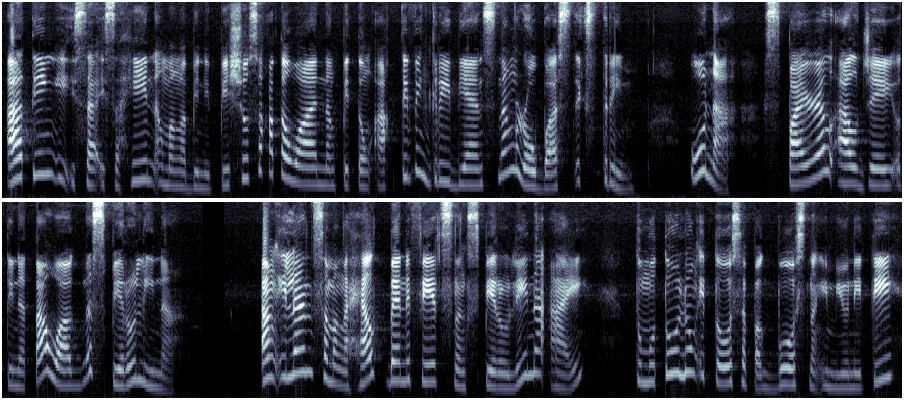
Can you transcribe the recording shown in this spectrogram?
Ating iisa-isahin ang mga benepisyo sa katawan ng pitong active ingredients ng Robust Extreme. Una, spiral algae o tinatawag na spirulina. Ang ilan sa mga health benefits ng spirulina ay tumutulong ito sa pag-boost ng immunity,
